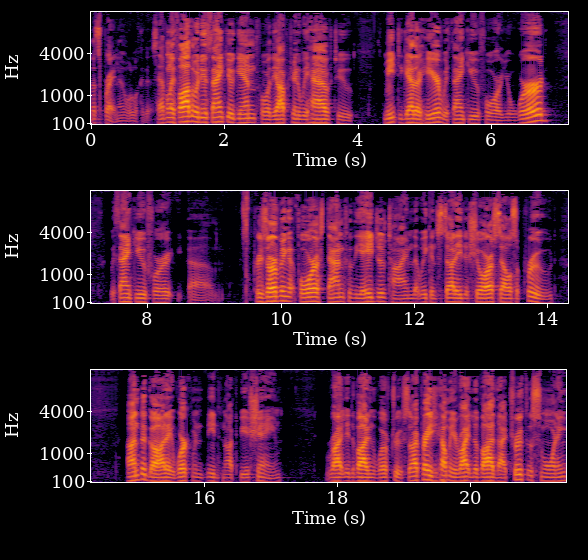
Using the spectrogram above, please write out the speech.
Let's pray, and then we'll look at this. Heavenly Father, we do thank you again for the opportunity we have to meet together here. We thank you for your word. We thank you for um, preserving it for us down to the age of time that we can study to show ourselves approved unto God, a workman needs not to be ashamed rightly dividing the word of truth. So I pray you help me rightly divide thy truth this morning,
